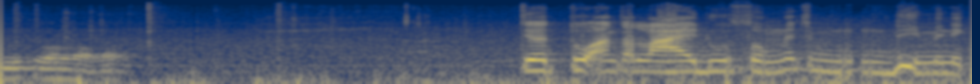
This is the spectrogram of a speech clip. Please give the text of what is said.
วิ่งตัวออกแล้วเจอตัวอันตรายดูทรงน่าจะเป็นดีมินิก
